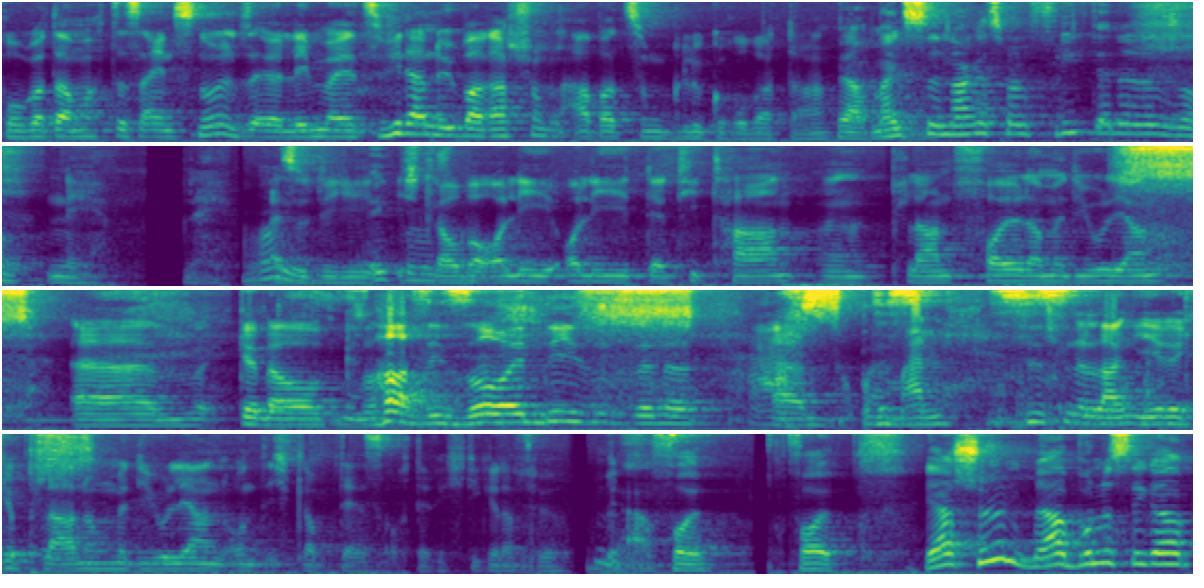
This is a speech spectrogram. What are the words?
Roboter macht das 1-0. Erleben wir jetzt wieder eine Überraschung, aber zum Glück Robert da. Ja, meinst du, Nagelsmann fliegt Ende der Saison? Nee. Nee. Also die, ich ich glaube, Olli, Olli, der Titan, äh, plant voll damit Julian. Ähm, genau, quasi so in diesem Sinne. Ah, Ähm. Das, das ist eine langjährige Planung mit Julian und ich glaube, der ist auch der Richtige dafür. Ja, voll. Voll. Ja, schön. Ja, Bundesliga,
